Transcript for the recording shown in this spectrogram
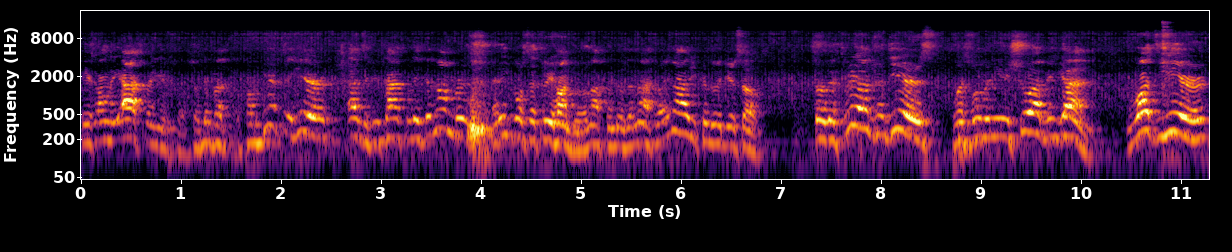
He's only after Yisro. So, but from here to here, as if you calculate the numbers, it equals to 300. We're not going to do the math right now. You can do it yourself. So the 300 years was when Yeshua began. What year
